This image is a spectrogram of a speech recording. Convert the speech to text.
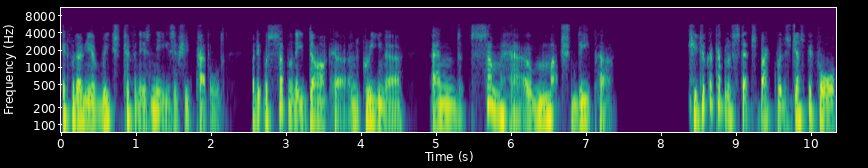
It would only have reached Tiffany's knees if she'd paddled, but it was suddenly darker and greener, and somehow much deeper. She took a couple of steps backwards just before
